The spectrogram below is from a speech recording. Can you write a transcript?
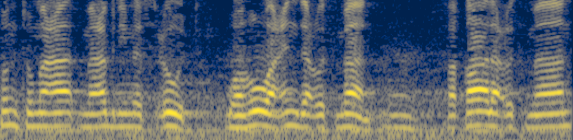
كنت مع مع ابن مسعود وهو عند عثمان. آه. فقال عثمان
